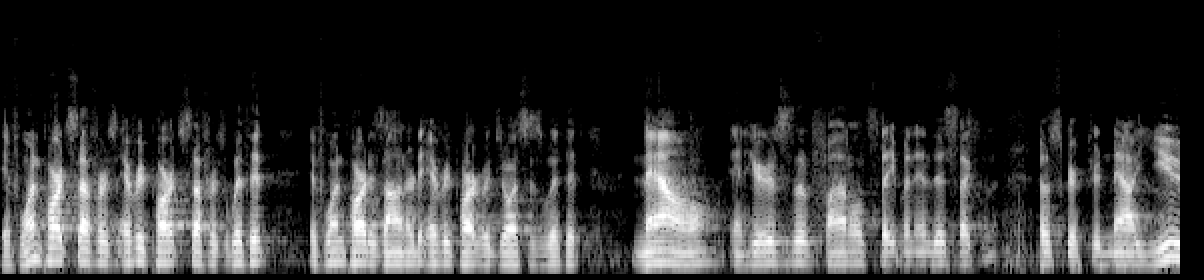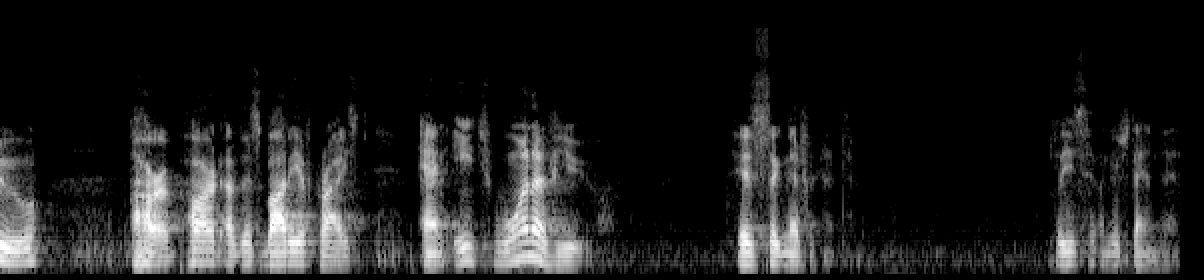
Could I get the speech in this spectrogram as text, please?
If one part suffers, every part suffers with it. If one part is honored, every part rejoices with it. Now, and here's the final statement in this section of Scripture now you are a part of this body of Christ, and each one of you is significant. Please understand that.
